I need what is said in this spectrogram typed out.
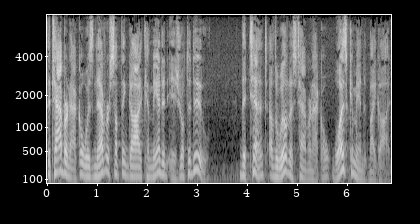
The tabernacle was never something God commanded Israel to do. The tent of the wilderness tabernacle was commanded by God,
